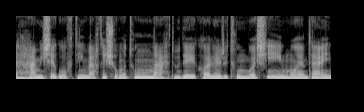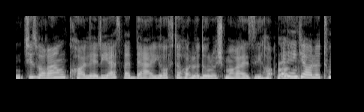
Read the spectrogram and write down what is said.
همیشه گفتیم وقتی شما تو محدوده کالریتون باشین مهمترین چیز واقعا اون کالری است و دریافت حالا درشت مغذی ها بله. ولی اینکه حالا تو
